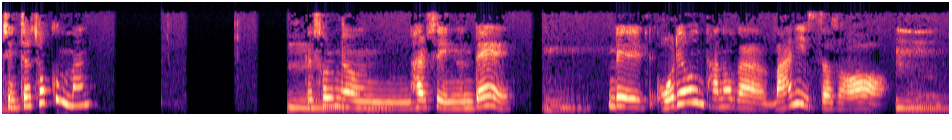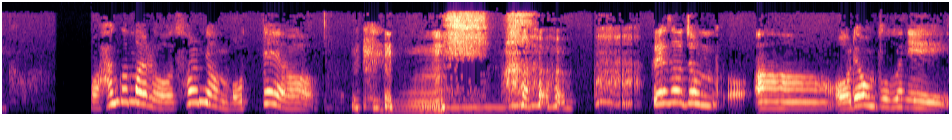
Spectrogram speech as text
진짜 조금만 음. 그 설명할 수 있는데 음, 근데 어려운 단어가 많이 있어서 음, 뭐 한국말로 설명 못해요. 음, 그래서 좀 어, 어려운 부분이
